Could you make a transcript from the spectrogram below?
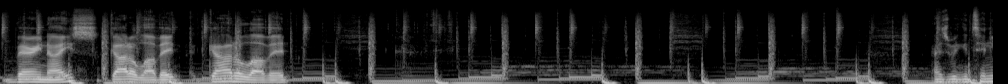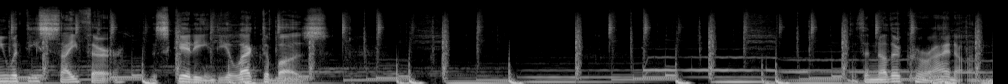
Very nice. Gotta love it. Gotta love it. as we continue with the Scyther, the Skitty, the Electabuzz. With another Koraidon.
